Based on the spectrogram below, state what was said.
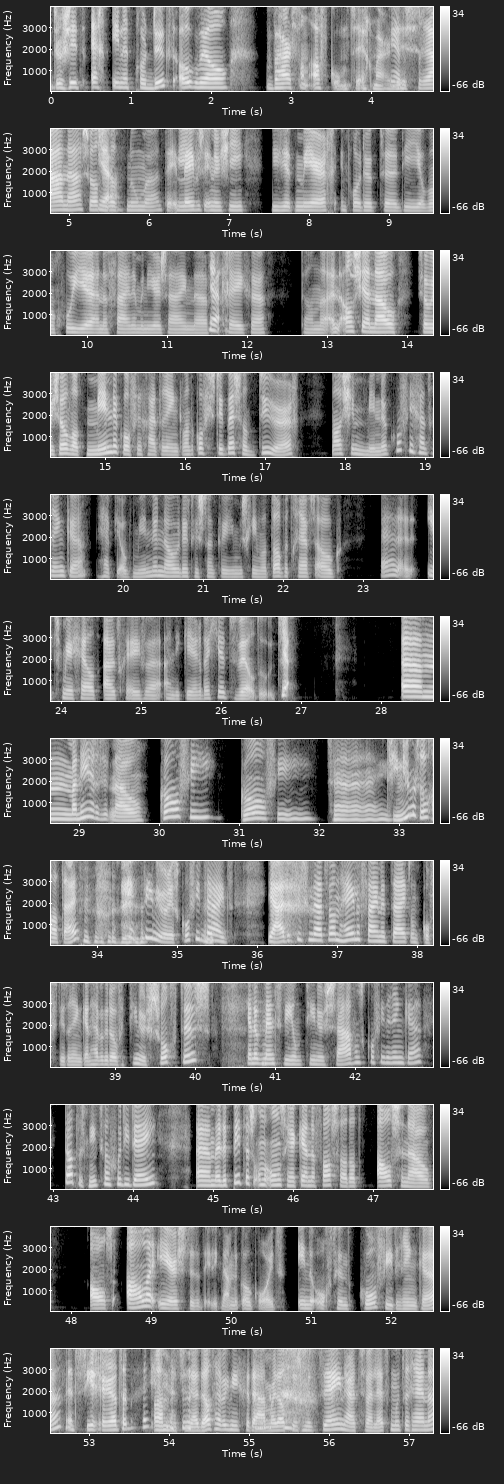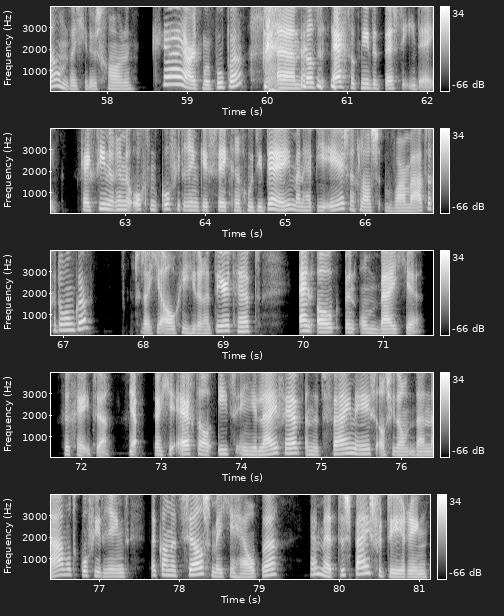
er zit echt in het product ook wel waar het van afkomt, zeg maar. Ja, dus, de prana, zoals ze dat noemen. De levensenergie, die zit meer in producten die op een goede en een fijne manier zijn uh, verkregen. Dan, uh, en als jij nou sowieso wat minder koffie gaat drinken. Want koffie is natuurlijk best wel duur. Maar als je minder koffie gaat drinken, heb je ook minder nodig. Dus dan kun je misschien wat dat betreft ook hè, iets meer geld uitgeven aan die keren dat je het wel doet. Ja. Um, wanneer is het nou? Koffie, Koffietijd. Tien uur toch altijd? tien uur is koffietijd. Ja, dat is inderdaad wel een hele fijne tijd om koffie te drinken. En heb ik het over tien uur s ochtends. Ik ken ook mensen die om tien uur s avonds koffie drinken. Dat is niet zo'n goed idee. Um, en de pitters onder ons herkennen vast wel dat als ze nou als allereerste, dat deed ik namelijk ook ooit, in de ochtend koffie drinken. Met sigaretten erbij? Oh, met, nou, dat heb ik niet gedaan. Maar dat ze dus meteen naar het toilet moeten rennen, omdat je dus gewoon keihard moet poepen. Um, dat is echt ook niet het beste idee. Kijk, tien uur in de ochtend koffie drinken is zeker een goed idee. Maar dan heb je eerst een glas warm water gedronken, zodat je al gehydrateerd hebt. En ook een ontbijtje gegeten. Ja. Dat je echt al iets in je lijf hebt. En het fijne is, als je dan daarna wat koffie drinkt, dan kan het zelfs een beetje helpen hè, met de spijsvertering.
